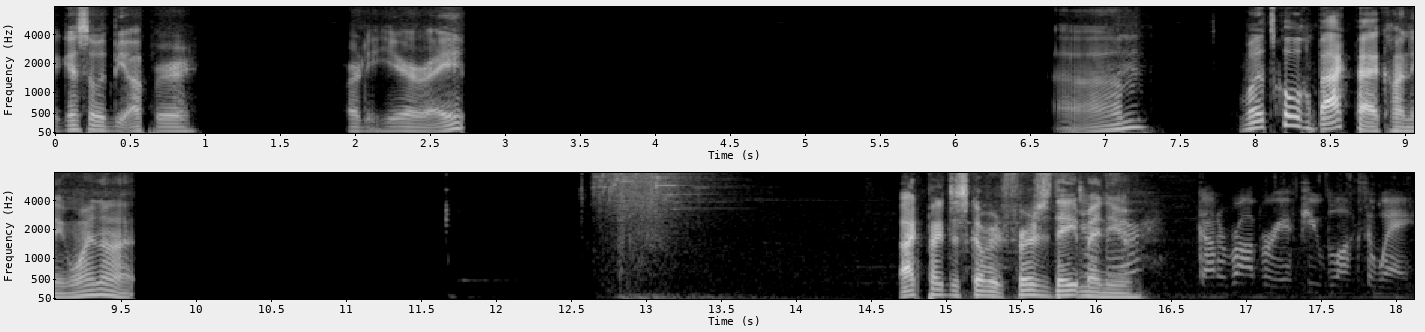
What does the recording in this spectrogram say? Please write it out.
I guess it would be upper part of here, right? Um, let's go backpack hunting. Why not? Backpack discovered. First date menu. Got a robbery a few blocks away.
